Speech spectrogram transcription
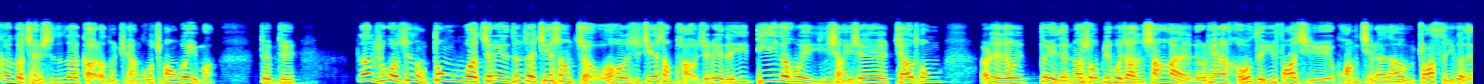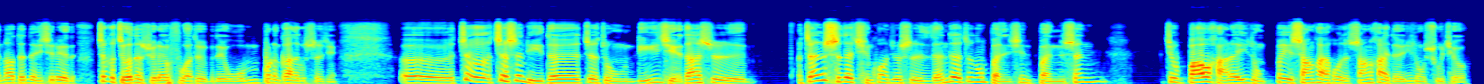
各个城市都在搞那种全国创卫嘛，对不对？那如果这种动物啊之类的都在街上走啊，或者是街上跑之类的，一第一个会影响一些交通，而且会对人呢，说不定会造成伤害。有天猴子一发起狂起来，然后抓死一个人啊，等等一系列的，这个责任谁来负啊？对不对？我们不能干这个事情。呃，这这是你的这种理解，但是真实的情况就是人的这种本性本身就包含了一种被伤害或者伤害的一种诉求。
